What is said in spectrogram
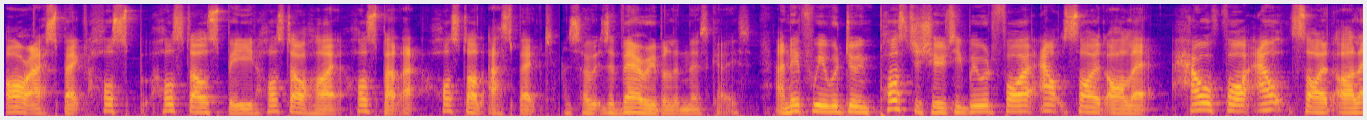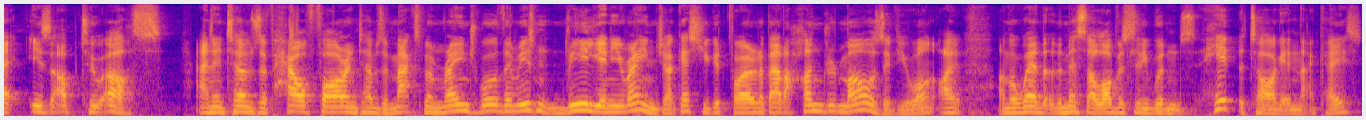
R aspect, hostile speed, hostile height, hostile, aspect. And so it's a variable in this case. And if we were doing posture shooting, we would fire outside RLET. How far outside RLET is up to us. And in terms of how far, in terms of maximum range, well, there isn't really any range. I guess you could fire at about 100 miles if you want. I, am aware that the missile obviously wouldn't hit the target in that case,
